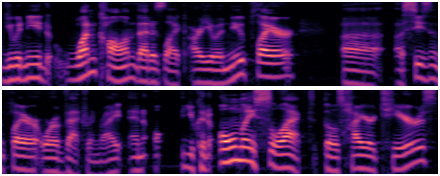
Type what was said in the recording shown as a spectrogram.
you would need one column that is like, are you a new player? uh, a seasoned player or a veteran, right? And you could only select those higher tiers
